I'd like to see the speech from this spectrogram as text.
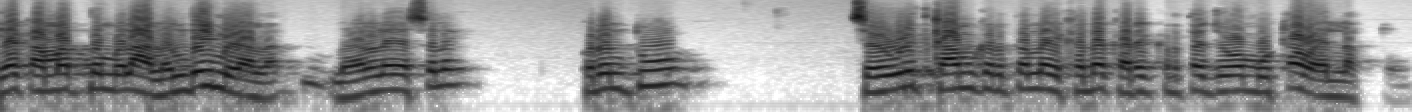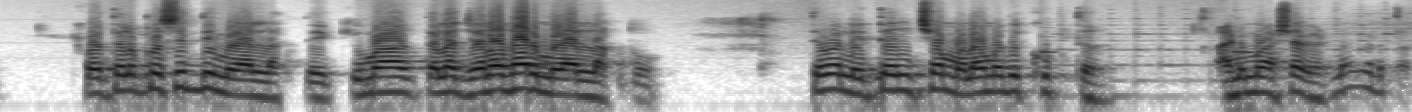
या कामातनं मला आनंदही मिळाला. मिळाला नाही असं नाही. परंतु चळवळीत काम करताना एखादा कार्यकर्ता जेव्हा मोठा व्हायला लागतो किंवा त्याला प्रसिद्धी मिळायला लागते किंवा त्याला जनाधार मिळायला लागतो तेव्हा नेत्यांच्या मनामध्ये खुपतं आणि मग अशा घटना घडतात.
